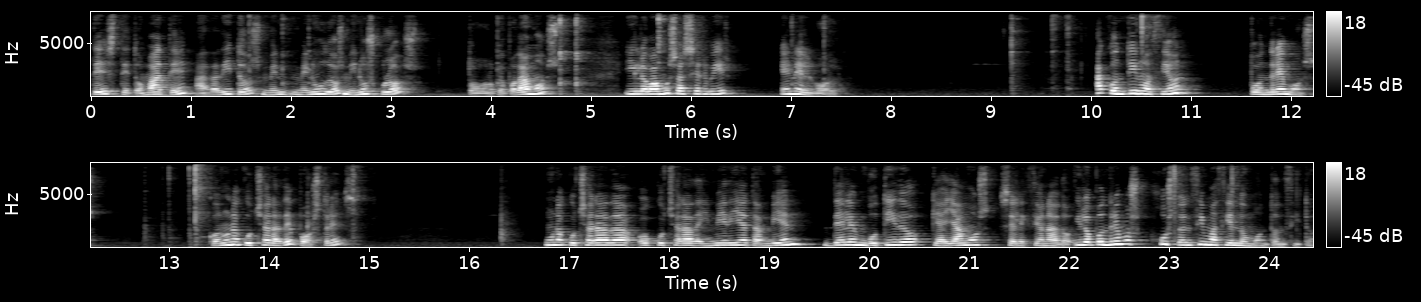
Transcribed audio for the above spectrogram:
de este tomate a daditos, menudos, minúsculos, todo lo que podamos, y lo vamos a servir en el bol. A continuación pondremos con una cuchara de postres una cucharada o cucharada y media también del embutido que hayamos seleccionado y lo pondremos justo encima haciendo un montoncito.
